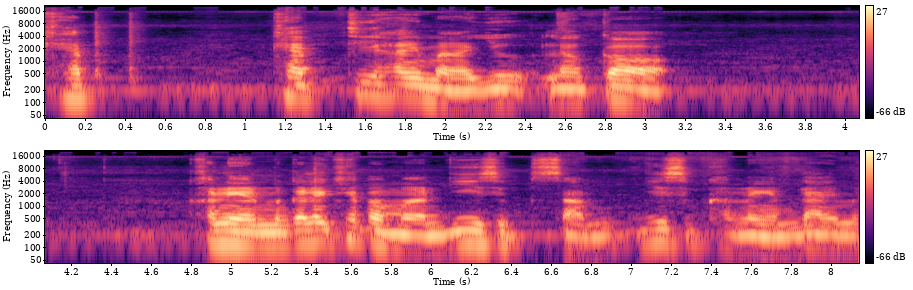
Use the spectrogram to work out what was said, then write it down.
แคปแคปที่ให้มาเยอะแล้วก็ คะแนนมันก็ได้แค่ประมาณยี่สิบสามยี่สิบคะแนนได้ไหม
